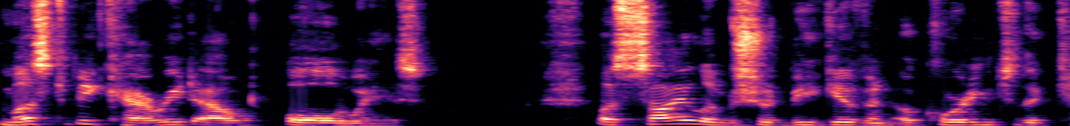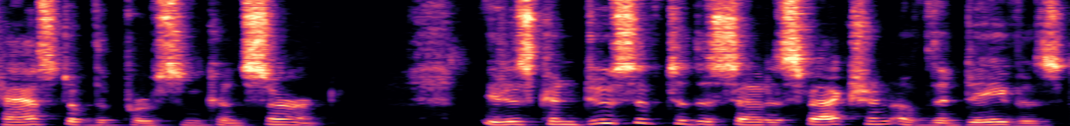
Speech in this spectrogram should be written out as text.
must be carried out always. Asylum should be given according to the caste of the person concerned. It is conducive to the satisfaction of the devas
